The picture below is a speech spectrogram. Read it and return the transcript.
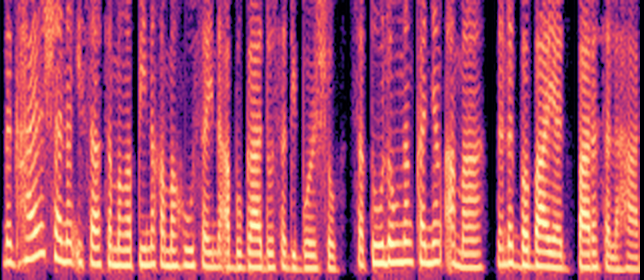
Nag-hire siya ng isa sa mga pinakamahusay na abogado sa diborsyo sa tulong ng kanyang ama na nagbabayad para sa lahat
